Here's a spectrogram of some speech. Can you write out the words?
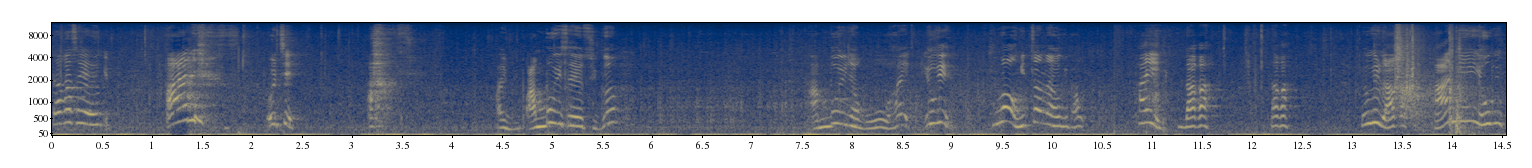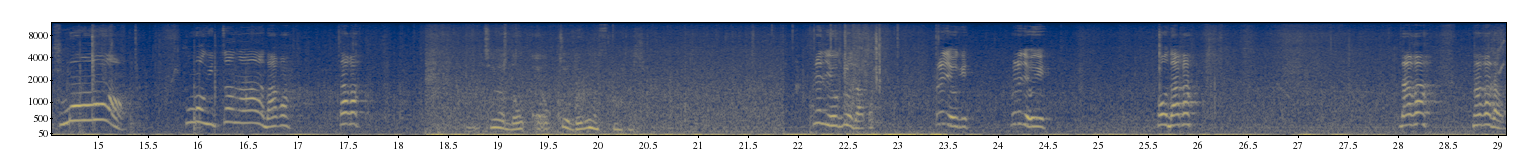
나가세요 여기. 아니 옳지. 아 아니 안 보이세요 지금? 안 보이냐고. 하이 여기 구멍 있잖아 여기 방 하이 나가 나가. 여기 나가. 아니 여기 구멍. 구멍 있잖아 나가 나가. 제가 너, 억지로 다시. 그래 여기로 나가. 그래 여기 그래 여기. 어 나가. 나가 나가라고.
